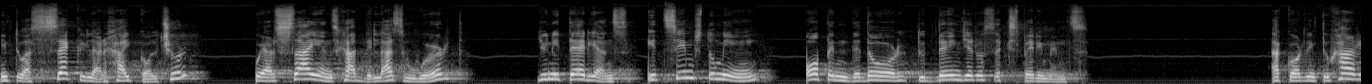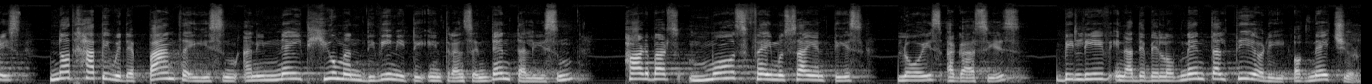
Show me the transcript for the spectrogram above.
into a secular high culture, where science had the last word, Unitarians, it seems to me, opened the door to dangerous experiments. According to Harris, not happy with the pantheism and innate human divinity in transcendentalism, Harvard's most famous scientist, Louis Agassiz, believed in a developmental theory of nature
